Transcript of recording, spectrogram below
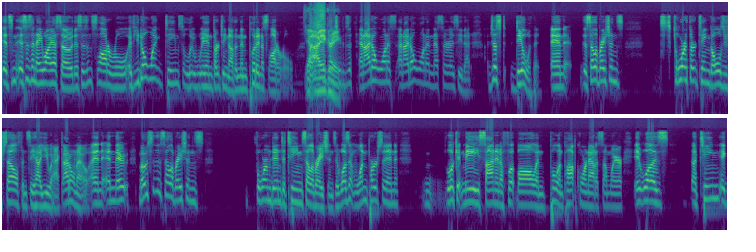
it's this is an AYSO. This isn't slaughter rule. If you don't want teams to win thirteen nothing, then put in a slaughter rule. Yeah, I, I agree. And I don't want to. And I don't want to necessarily see that. Just deal with it. And the celebrations, score thirteen goals yourself and see how you act. I don't know. And and there most of the celebrations formed into team celebrations. It wasn't one person look at me signing a football and pulling popcorn out of somewhere. It was a team it,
